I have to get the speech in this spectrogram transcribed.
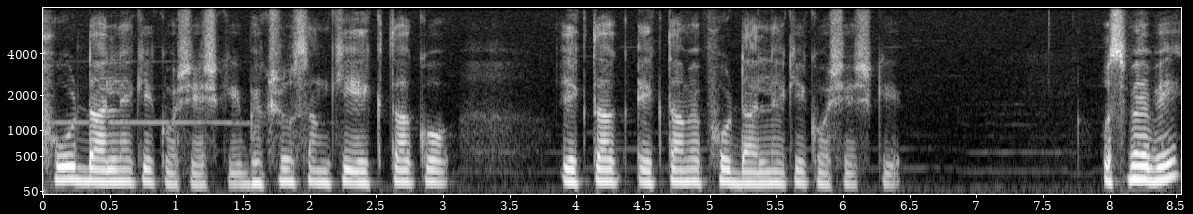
फूट डालने की कोशिश की। भिक्षु संघ की एकता को, एकता एकता में फूट डालने की कोशिश की। उसमें भी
